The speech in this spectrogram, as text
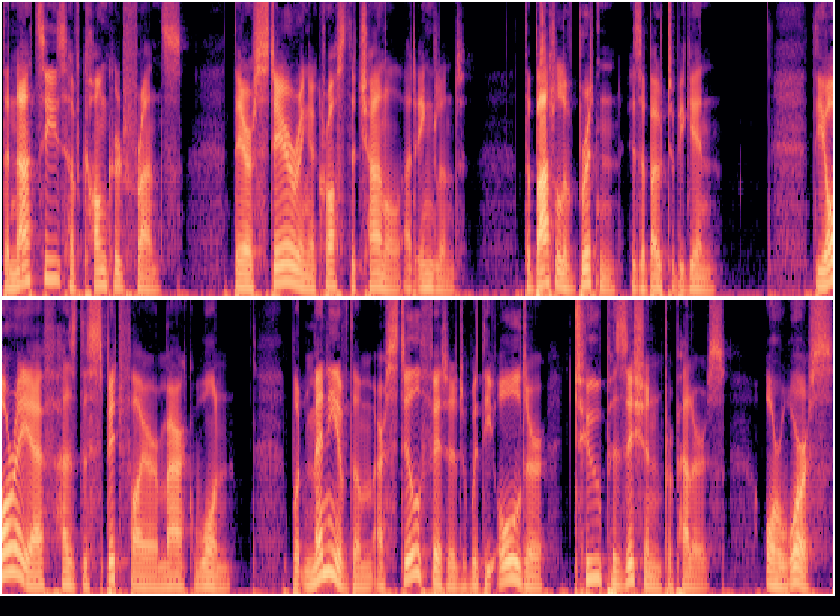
The Nazis have conquered France. They are staring across the Channel at England. The Battle of Britain is about to begin. The RAF has the Spitfire Mark I, but many of them are still fitted with the older two position propellers, or worse,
